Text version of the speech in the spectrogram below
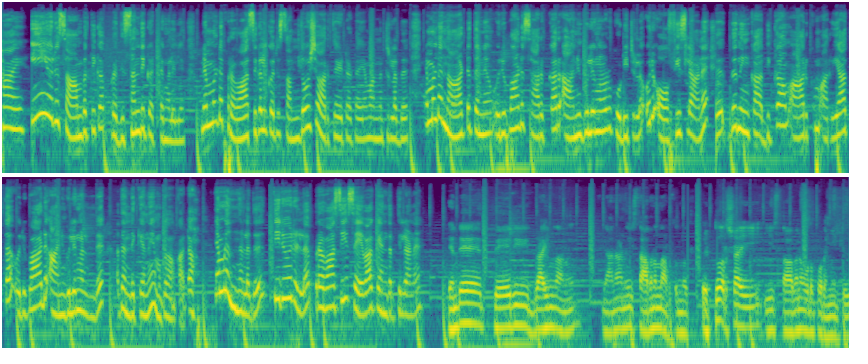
ഹായ്. ഈ ഒരു സാമ്പത്തിക പ്രതിസന്ധി ഘട്ടങ്ങളിൽ നമ്മുടെ പ്രവാസികൾക്ക് ഒരു സന്തോഷ വാർത്തയായിട്ടോ ഞാൻ വന്നിട്ടുള്ളത്. നമ്മുടെ നാട്ടിൽ തന്നെ ഒരുപാട് സർക്കാർ ആനുകൂല്യങ്ങളോട് കൂടിയിട്ടുള്ള ഒരു ഓഫീസിലാണ്. ഇത് നിങ്ങൾക്ക് അധികം ആർക്കും അറിയാത്ത ഒരുപാട് ആനുകൂല്യങ്ങളുണ്ട്. അതെന്തൊക്കെയാന്ന് നമുക്ക് നോക്കാം കേട്ടോ നമ്മൾ ഇന്നുള്ളത് തിരൂരുള്ള പ്രവാസി സേവാ കേന്ദ്രത്തിലാണ്. എന്റെ പേര് ഇബ്രാഹിം എന്നാണ്. ഞാനാണ് ഈ സ്ഥാപനം നടത്തുന്നത്. എട്ട് വർഷമായി ഈ സ്ഥാപനം ഇവിടെ തുടങ്ങിയിട്ട്.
